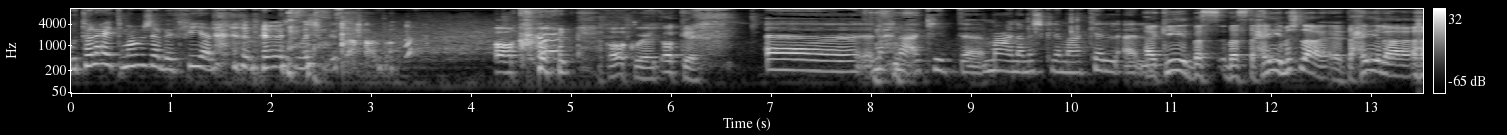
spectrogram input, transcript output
وطلعت معجبة فيها البنت مش بصاحبها. awkward awkward okay آه، نحن أكيد معنا مشكلة مع كل ال... أكيد بس بس تحية مش لا تحية ل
